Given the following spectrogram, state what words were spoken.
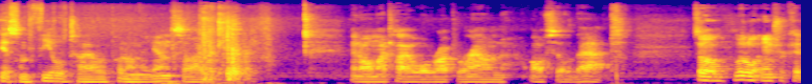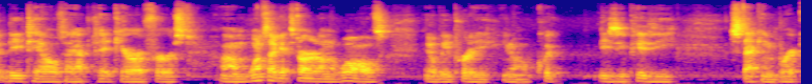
get some field tile to put on the inside. And all my tile will wrap around also that. So little intricate details I have to take care of first. Um, once I get started on the walls, it'll be pretty, you know, quick, easy peasy stacking brick,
